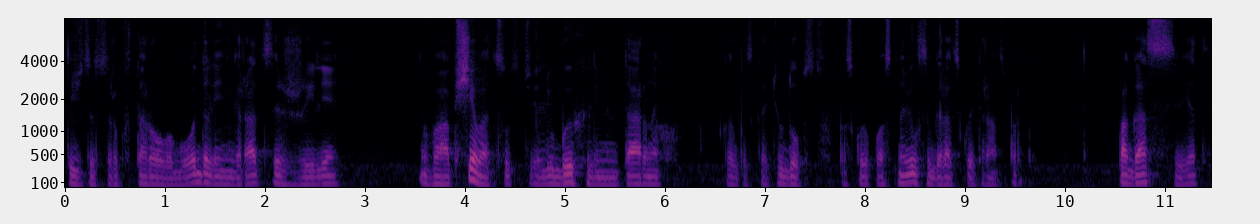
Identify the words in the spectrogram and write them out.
1942 года ленинградцы жили вообще в отсутствии любых элементарных, как бы сказать, удобств, поскольку остановился городской транспорт, погас свет,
